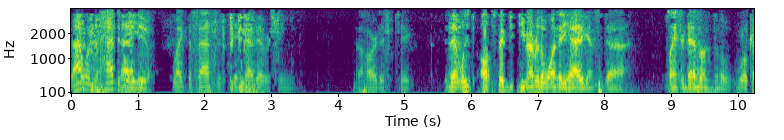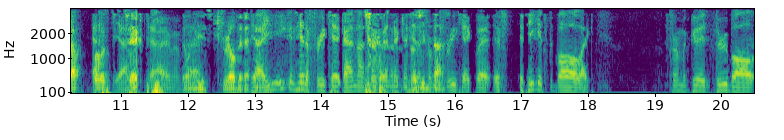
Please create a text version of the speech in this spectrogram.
That one had to That I be do. like the fastest kick I've ever seen. The hardest kick. That was also. Do you remember the one that he had against uh, playing for Netherlands in the World Cup? Yeah, yeah, six. yeah, I remember the one that. he's drilled in it. Yeah, he, he can hit a free kick. I'm not sure Bendtner can hit it from a free kick, but if if he gets the ball like from a good through ball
